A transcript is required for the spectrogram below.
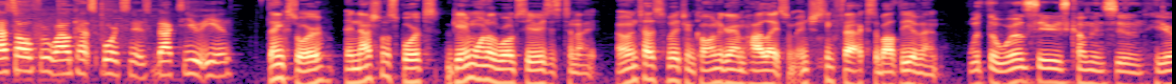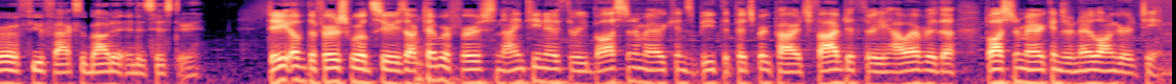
That's all for Wildcat Sports News. Back to you, Ian. Thanks, Dora. In national sports, Game 1 of the World Series is tonight. Owen Tesovich and Colin DeGram highlight some interesting facts about the event. With the World Series coming soon, here are a few facts about it and its history. Date of the first World Series, October 1st, 1903. Boston Americans beat the Pittsburgh Pirates 5 to 3. However, the Boston Americans are no longer a team.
